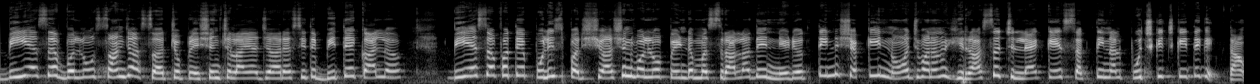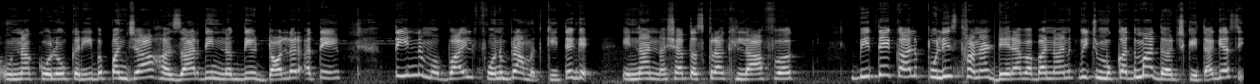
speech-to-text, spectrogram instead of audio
ਬੀਐਸਐਫ ਵੱਲੋਂ ਸਾਂਝਾ ਸਰਚ ਆਪਰੇਸ਼ਨ ਚਲਾਇਆ ਜਾ ਰਿਹਾ ਸੀ ਤੇ ਬੀਤੇ ਕੱਲ ਬੀਐਸਐਫ ਅਤੇ ਪੁਲਿਸ ਪ੍ਰਸ਼ਾਸਨ ਵੱਲੋਂ ਪਿੰਡ ਮਸਰਾਲਾ ਦੇ ਨੇੜਿਓਂ ਤਿੰਨ ਸ਼ੱਕੀ ਨੌਜਵਾਨਾਂ ਨੂੰ ਹਿਰਾਸਤ 'ਚ ਲੈ ਕੇ ਸਖਤੀ ਨਾਲ ਪੁੱਛਗਿੱਛ ਕੀਤੀ ਗਈ। ਤਾਂ ਉਹਨਾਂ ਕੋਲੋਂ ਕਰੀਬ 50000 ਦੀ ਨਕਦੀ, ਡਾਲਰ ਅਤੇ ਤਿੰਨ ਮੋਬਾਈਲ ਫੋਨ ਬਰਾਮਦ ਕੀਤੇ ਗਏ। ਇਨ੍ਹਾਂ ਨਸ਼ਾ ਤਸਕਰਾਂ ਖਿਲਾਫ ਬੀਤੇ ਕੱਲ ਪੁਲਿਸ ਥਾਣਾ ਡੇਰਾ ਬਾਬਾ ਨਾਨਕ ਵਿੱਚ ਮੁਕੱਦਮਾ ਦਰਜ ਕੀਤਾ ਗਿਆ ਸੀ,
